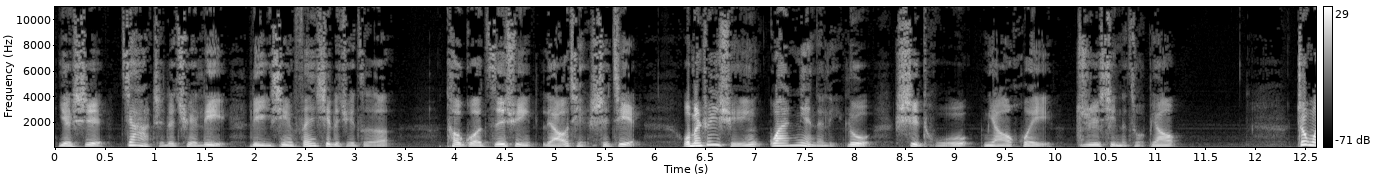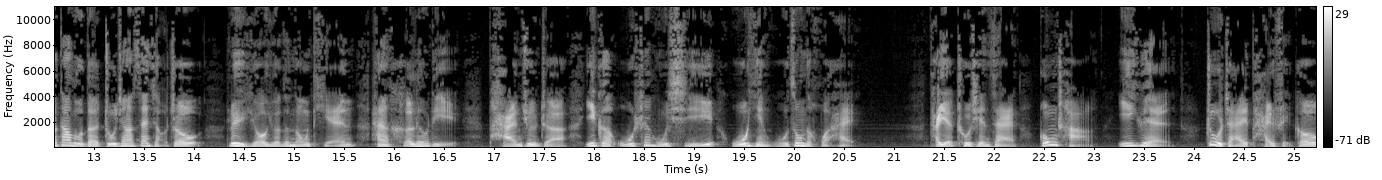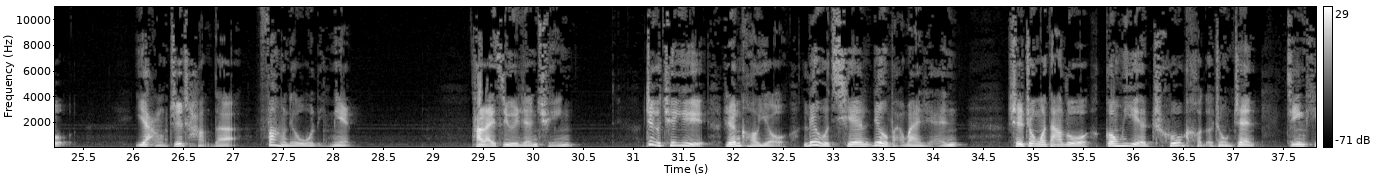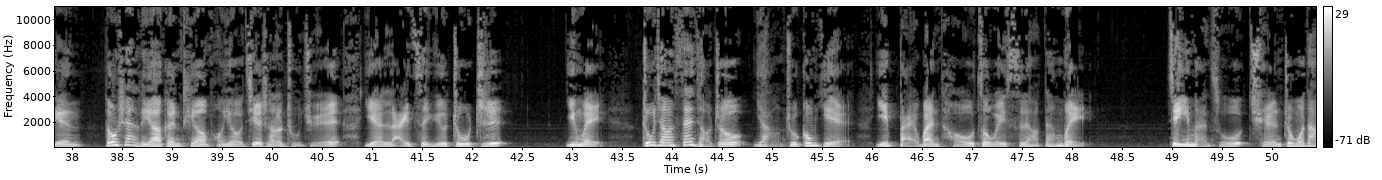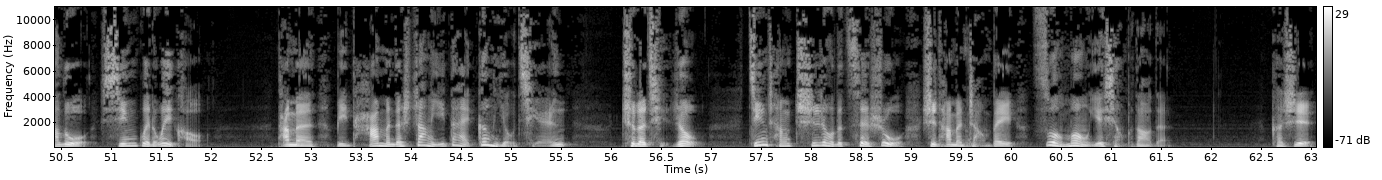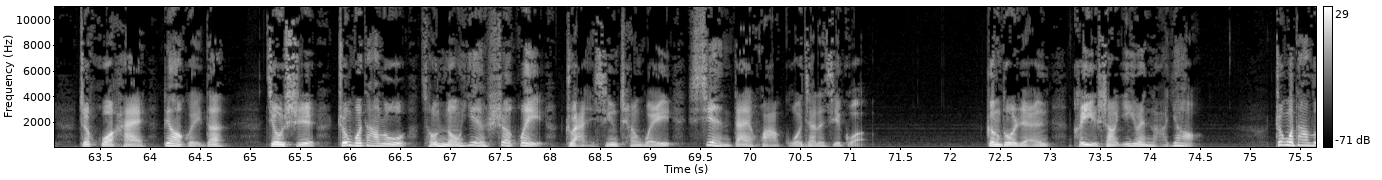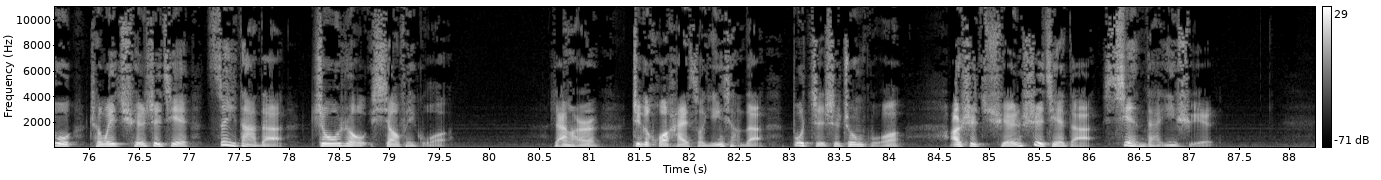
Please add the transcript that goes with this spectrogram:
也是价值的确立、理性分析的抉择。透过资讯了解世界，我们追寻观念的理路，试图描绘知性的坐标。中国大陆的珠江三角洲，绿油油的农田和河流里，盘踞着一个无声无息、无影无踪的祸害。它也出现在工厂、医院、住宅排水沟、养殖场的放流物里面。它来自于人群。这个区域人口有六千六百万人，是中国大陆工业出口的重镇。今天东山林要跟听众朋友介绍的主角也来自于猪只，因为珠江三角洲养猪工业以百万头作为饲料单位，借以满足全中国大陆新贵的胃口。他们比他们的上一代更有钱，吃得起肉。经常吃肉的次数是他们长辈做梦也想不到的。可是这祸害吊诡的，就是中国大陆从农业社会转型成为现代化国家的结果。更多人可以上医院拿药，中国大陆成为全世界最大的猪肉消费国。然而，这个祸害所影响的不只是中国。而是全世界的现代医学。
